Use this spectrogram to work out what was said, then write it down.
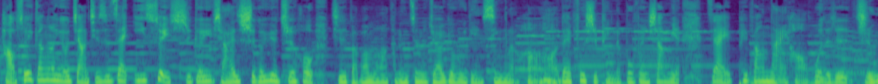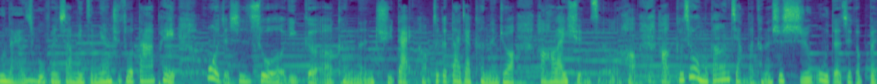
好，所以刚刚有讲，其实，在一岁十个小孩子十个月之后，其实爸爸妈妈可能真的就要用一点心了，哈，好，在副食品的部分上面，在配方奶哈，或者是植物奶的部分上面，怎么样去做搭配，或者是做一个呃可能取代，好，这个大家可能就要好好来选择了，哈。好，可是我们刚刚讲的可能是食物的这个本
